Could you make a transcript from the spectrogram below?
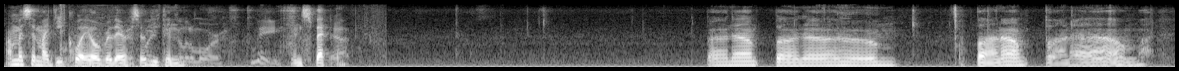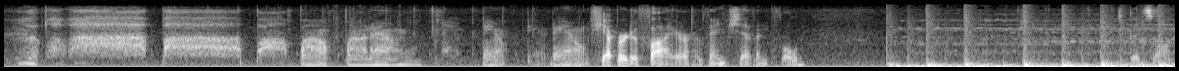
I'm gonna send my decoy over there so he can inspect them. Ba-dum, ba-dum, ba-dum, ba-dum. Shepherd of Fire, Avenged Sevenfold. It's a good song.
